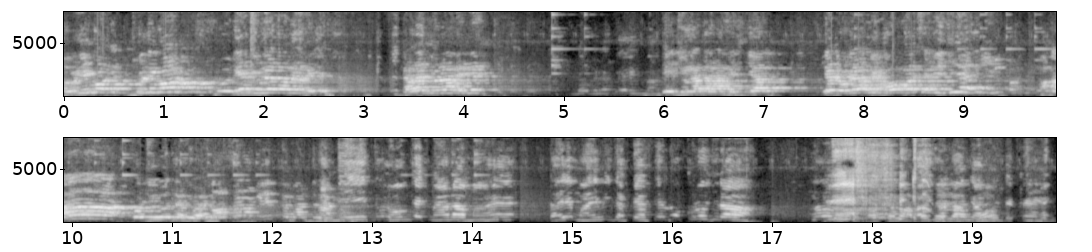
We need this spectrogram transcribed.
जुनी को है को ये झुला दाना है दाना झुला है ये ये दाना है क्या? ये डोगरा भी खूब वर्ष बीजिए हाँ। वो झुलो दरवा माता में बात आम्ही तुला होमजेक नारा माहे दाये माहे भी जाते आते लोग क्रोज रहा। हाँ, चलो आपण चलो जाने देते हैं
